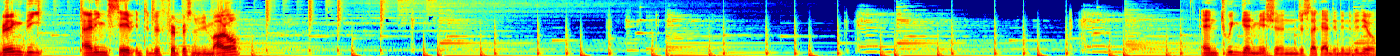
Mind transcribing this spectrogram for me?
Bring the anim save into the third person view model and tweak the animation just like I did in the video.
